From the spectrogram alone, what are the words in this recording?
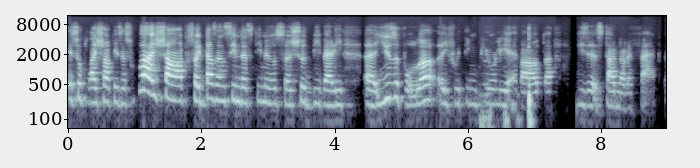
a supply shock is a supply shock. So it doesn't seem that stimulus uh, should be very uh, useful uh, if we think purely about uh, this standard effect.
